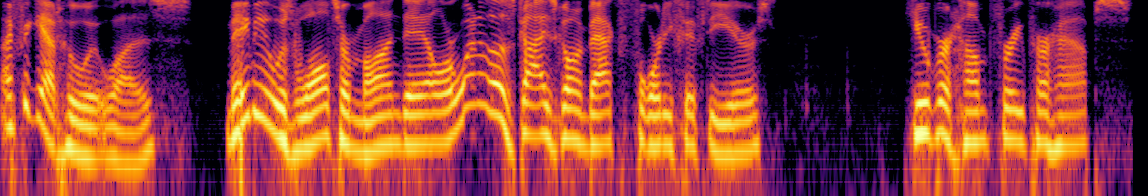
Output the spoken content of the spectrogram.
I forget who it was. Maybe it was Walter Mondale or one of those guys going back 40, 50 years. Hubert Humphrey, perhaps.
